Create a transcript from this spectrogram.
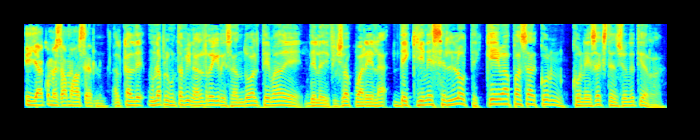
y ya comenzamos a hacerlo. Alcalde, una pregunta final regresando al tema de, del edificio Acuarela. ¿De quién es el lote? ¿Qué va a pasar con, con esa extensión de tierra?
